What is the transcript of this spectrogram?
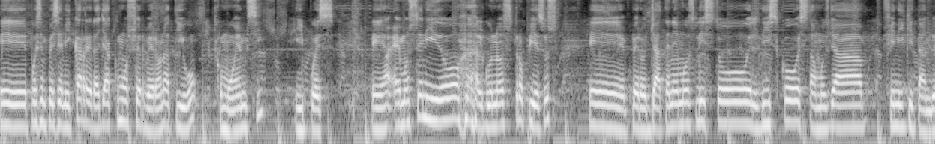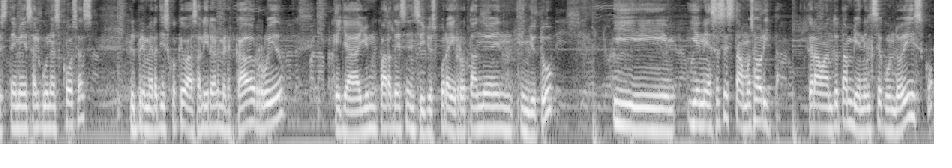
eh, pues empecé mi carrera ya como cerbero nativo, como MC, y pues eh, hemos tenido algunos tropiezos eh, pero ya tenemos listo el disco, estamos ya finiquitando este mes algunas cosas. El primer disco que va a salir al mercado, Ruido, que ya hay un par de sencillos por ahí rotando en, YouTube. Y, y, en esas estamos ahorita, grabando también el segundo disco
